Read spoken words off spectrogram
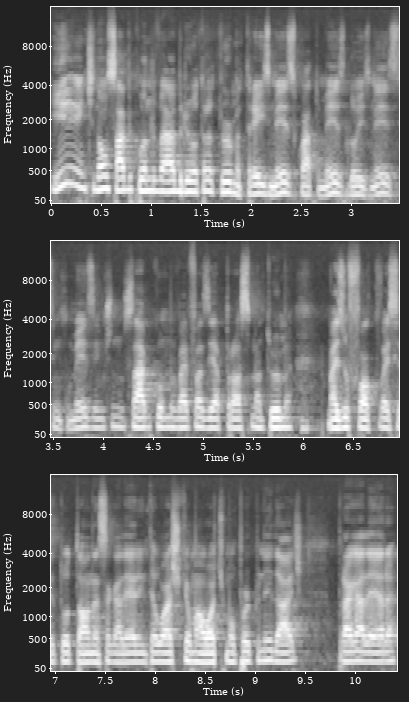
e a gente não sabe quando vai abrir outra turma. Três meses, quatro meses, dois meses, cinco meses. A gente não sabe como vai fazer a próxima turma, mas o foco vai ser total nessa galera. Então eu acho que é uma ótima oportunidade para a galera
